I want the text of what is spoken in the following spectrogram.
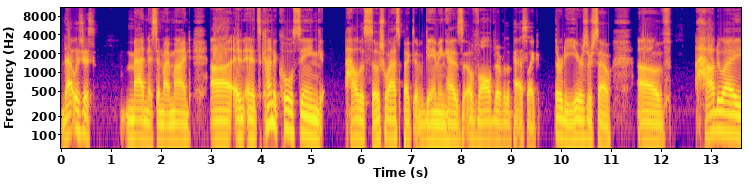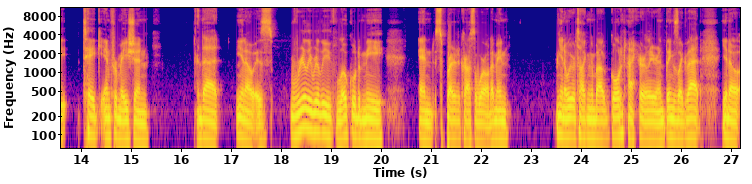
that was just madness in my mind. Uh, and, and it's kind of cool seeing how the social aspect of gaming has evolved over the past like 30 years or so of how do I take information that, you know, is really, really local to me and spread it across the world? I mean, you know, we were talking about GoldenEye earlier and things like that. You know,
